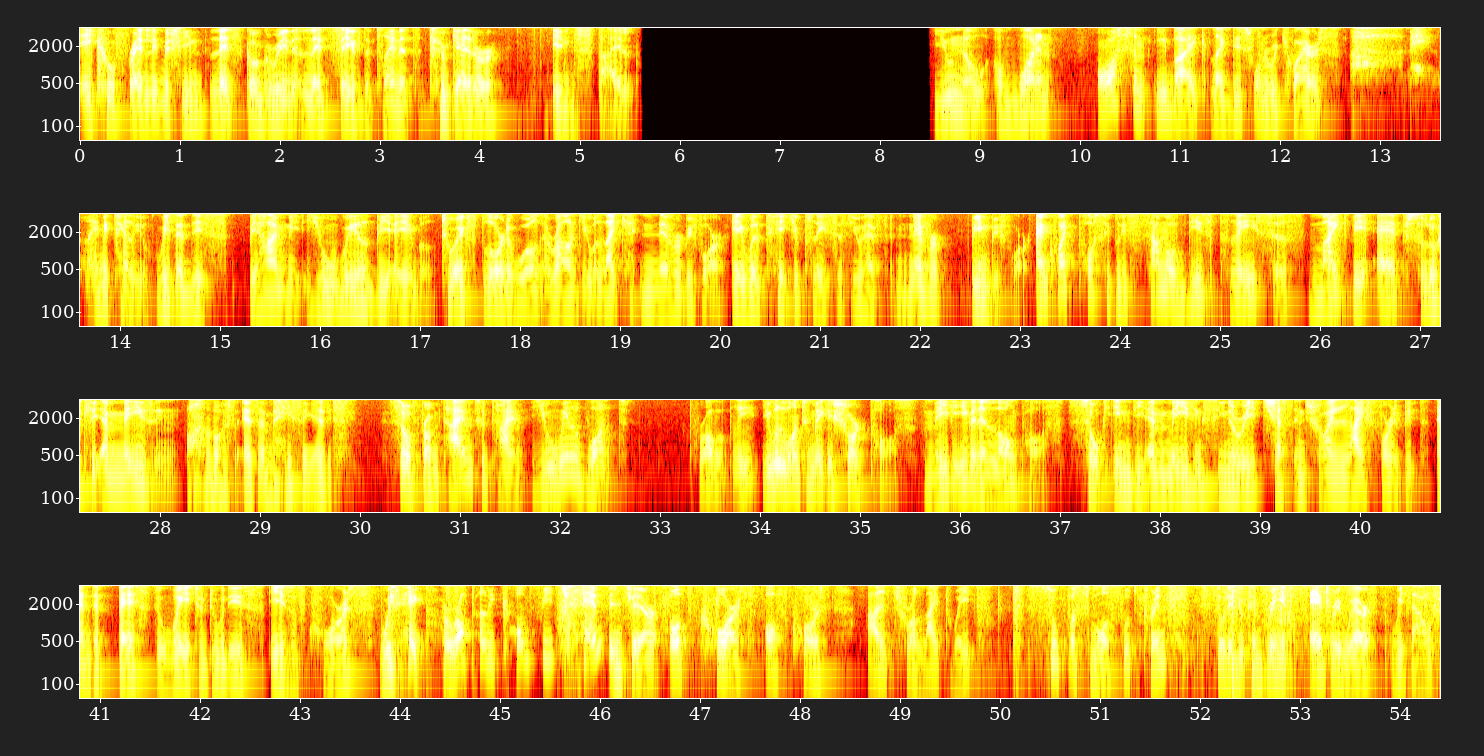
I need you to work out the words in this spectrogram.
eco-friendly machine. Let's go green, let's save the planet together in style. You know what an awesome e-bike like this one requires? Ah, man, let me tell you, with this behind me, you will be able to explore the world around you like never before. It will take you places you have never been before. And quite possibly some of these places might be absolutely amazing, almost as amazing as... So from time to time, you will want probably, you will want to make a short pause, maybe even a long pause. Soak in the amazing scenery, just enjoy life for a bit. And the best way to do this is of course with a properly comfy camping chair. Of course, of course, ultra lightweight, super small footprint so that you can bring it everywhere without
